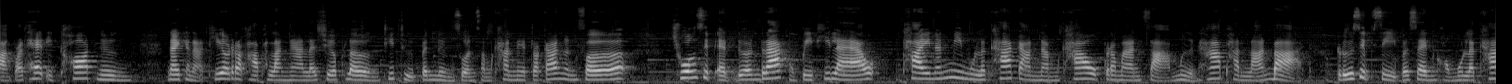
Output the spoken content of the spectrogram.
ต่างประเทศอีกทอดหนึ่ง ในขณะที่ราคาพลังงานและเชื้อเพลิงที่ถือเป็นหนึ่งส่วนสำคัญในตระก้าเงินเฟ้อ ช่วง 11 เดือนแรกของปีที่แล้ว ไทยนั้นมีมูลค่าการนำเข้าประมาณ 35,000 ล้านบาท หรือ 14%ของมูลค่า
